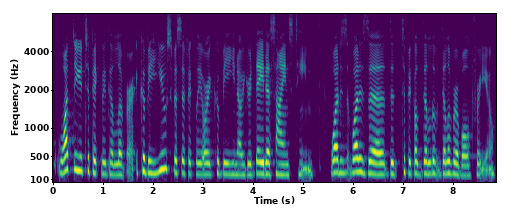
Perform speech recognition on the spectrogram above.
What do you typically deliver? It could be you specifically, or it could be, you know, your data science team. What is what is the the typical del- deliverable for you?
